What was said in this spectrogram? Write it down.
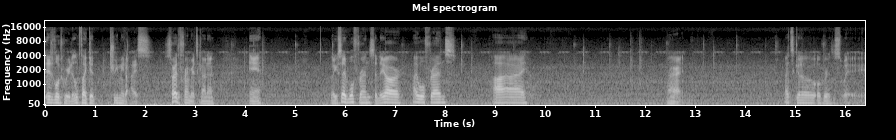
it looked weird. It looked like a tree made of ice. Sorry, the frame rate's kind of eh. Like I said, wolf friends. There they are. Hi, wolf friends. Hi. Alright. Let's go over this way.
